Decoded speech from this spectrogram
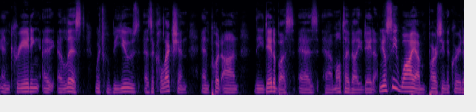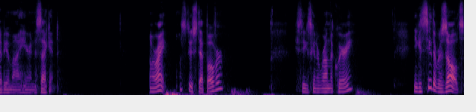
and creating a, a list which would be used as a collection and put on the data bus as uh, multi-value data. And you'll see why I'm parsing the query WMI here in a second. All right, let's do step over. You see it's going to run the query. You can see the results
